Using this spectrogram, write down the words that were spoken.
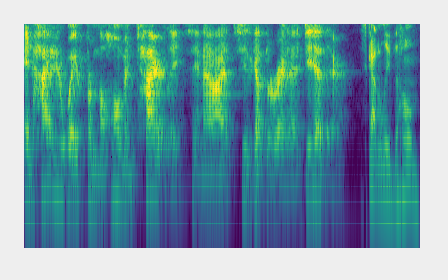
and hide it away from the home entirely. So now she's got the right idea there. She's got to leave the home.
